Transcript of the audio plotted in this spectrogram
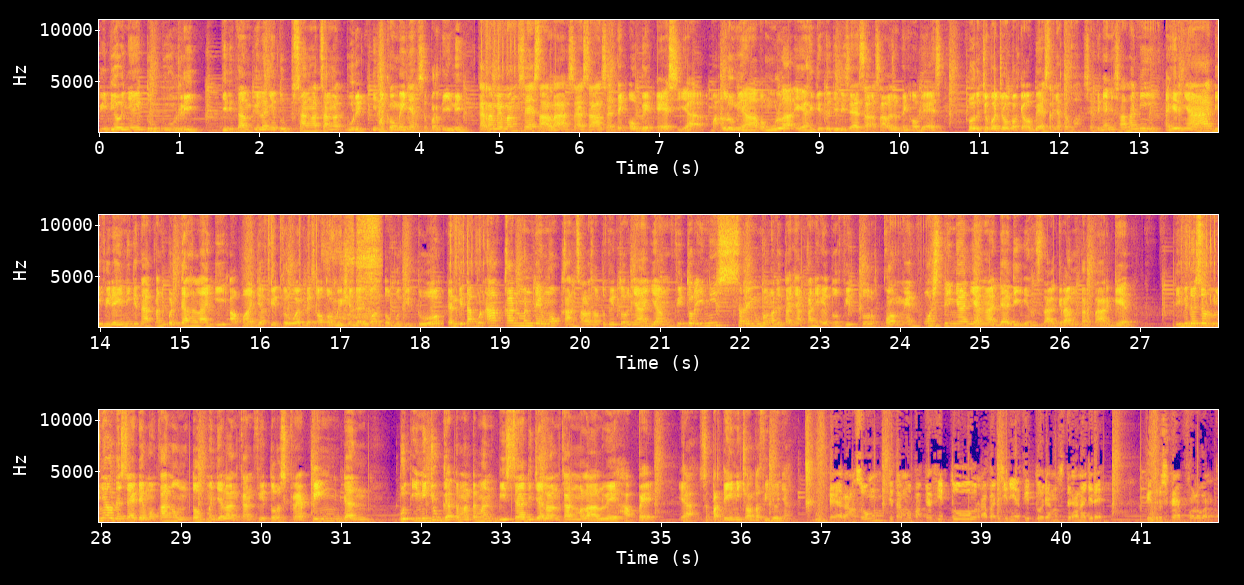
videonya itu burik. Jadi tampilannya tuh sangat-sangat burik. Ini komennya seperti ini. Karena memang saya salah saya salah setting OBS ya maklum ya pemula ya gitu. Jadi saya salah, salah setting OBS baru coba-coba pakai OBS ternyata wah settingannya salah nih. Akhirnya di video ini kita akan bedah lagi apa aja fitur web based automation dari OneTobot itu. Dan kita pun akan mendemokan salah satu fiturnya yang fitur ini sering banget ditanyakan yaitu fitur komen postingan yang ada di Instagram tertarget di video sebelumnya udah saya demokan untuk menjalankan fitur scraping dan boot ini juga teman-teman bisa dijalankan melalui HP ya. Seperti ini contoh videonya. Oke, langsung kita mau pakai fitur apa di sini ya? Fitur yang sederhana aja deh. Fitur scrap follower.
